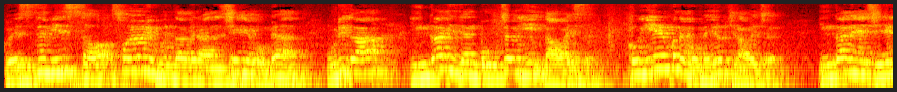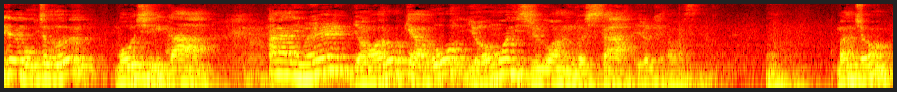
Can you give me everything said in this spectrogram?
웨스트민스터 소요리 문답이라는 책에 보면 우리가 인간이 된 목적이 나와 있어요. 거기 1문에 보면 이렇게 나와 있죠. 인간의 제일 된 목적은 무엇입니까? 하나님을 영화롭게 하고 영원히 즐거워하는 것이다. 이렇게 나와 있습니다. 네. 맞죠?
